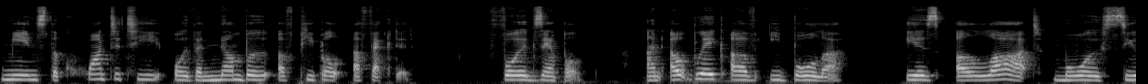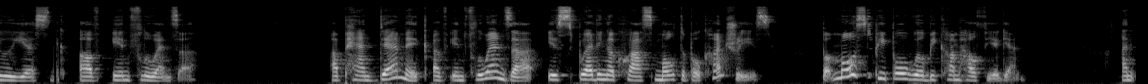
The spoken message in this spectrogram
means the quantity or the number of people affected. For example, an outbreak of Ebola is a lot more serious of influenza. A pandemic of influenza is spreading across multiple countries, but most people will become healthy again. An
